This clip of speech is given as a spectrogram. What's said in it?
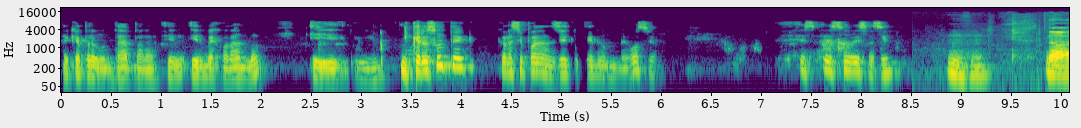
hay que preguntar para ir, ir mejorando y, y, y, que resulte que ahora sí puedan decir que tienen un negocio. Es, eso es así. No,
